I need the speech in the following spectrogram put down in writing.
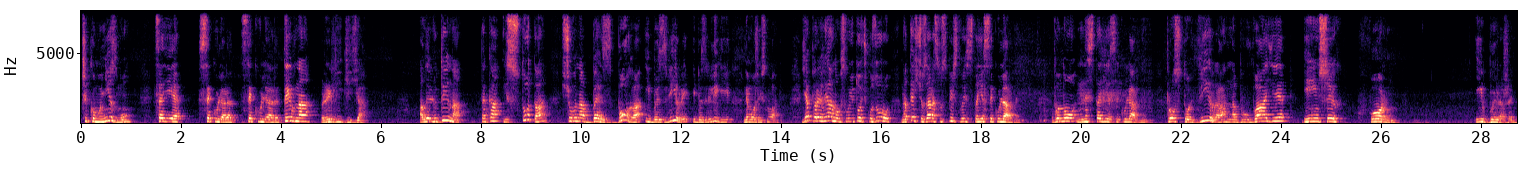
чи комунізму це є секуляра- секуляритивна релігія. Але людина така істота, що вона без Бога і без віри, і без релігії не може існувати. Я переглянув свою точку зору на те, що зараз суспільство стає секулярним. Воно не стає секулярним. Просто віра набуває інших форм і виражень.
